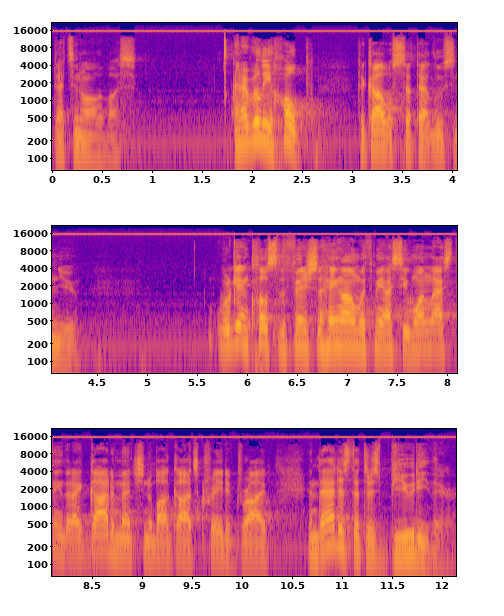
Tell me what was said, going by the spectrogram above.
that's in all of us. And I really hope that God will set that loose in you. We're getting close to the finish, so hang on with me. I see one last thing that I got to mention about God's creative drive, and that is that there's beauty there.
